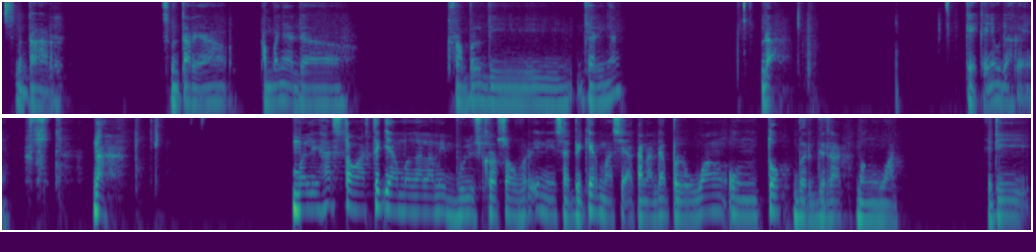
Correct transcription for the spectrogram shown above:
Sebentar. Sebentar ya. Tampaknya ada trouble di jaringan. Udah. Oke, kayaknya udah kayaknya. Nah, melihat stokastik yang mengalami bullish crossover ini, saya pikir masih akan ada peluang untuk bergerak menguat. Jadi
